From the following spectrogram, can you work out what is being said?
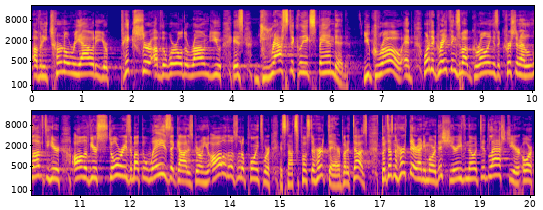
of an eternal reality. Your picture of the world around you is drastically expanded. You grow. And one of the great things about growing as a Christian, I love to hear all of your stories about the ways that God is growing you. All of those little points where it's not supposed to hurt there, but it does. But it doesn't hurt there anymore this year, even though it did last year. Or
